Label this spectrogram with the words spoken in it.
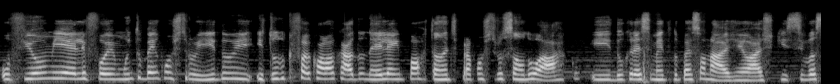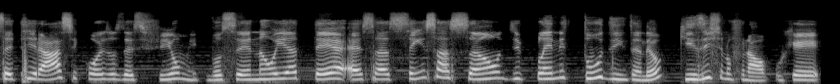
O filme ele foi muito bem construído e, e tudo que foi colocado nele é importante para a construção do arco e do crescimento do personagem. Eu acho que se você tirasse coisas desse filme, você não ia ter essa sensação de plenitude, entendeu? Que existe no final, porque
